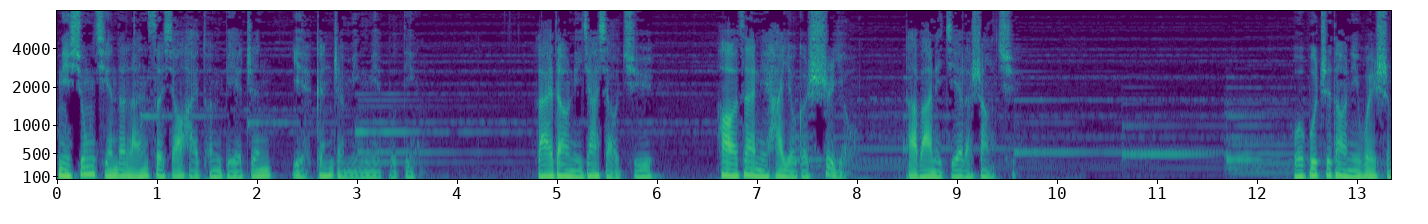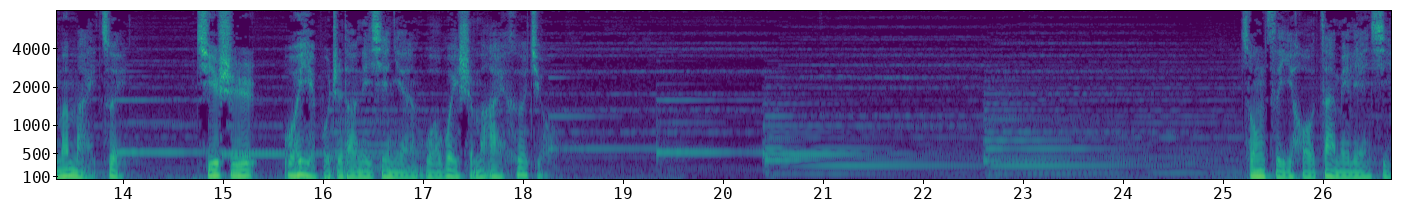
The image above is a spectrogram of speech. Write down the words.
你胸前的蓝色小海豚别针也跟着明灭不定。来到你家小区，好在你还有个室友，他把你接了上去。我不知道你为什么买醉，其实。我也不知道那些年我为什么爱喝酒。从此以后再没联系，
